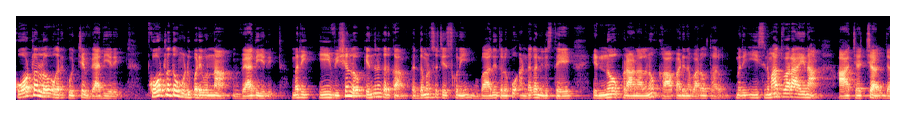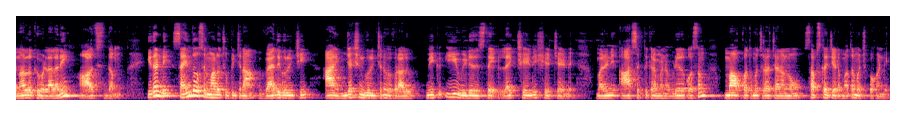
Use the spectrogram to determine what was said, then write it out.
కోట్లలో ఒకరికి వచ్చే వ్యాధి ఇది. కోట్లతో ముడిపడి ఉన్న వ్యాధి ఇది. మరి ఈ విషయంలో కేంద్రం కనుక పెద్ద మనసు చేసుకుని బాధితులకు అండగా నిలిస్తే ఎన్నో ప్రాణాలను కాపాడిన వారవుతారు. మరి ఈ సినిమా ద్వారా అయినా ఆ చర్చ జనాల్లోకి వెళ్ళాలని ఆశిద్దాం. ఇదండి సైంధవ్ సినిమాలో చూపించిన వ్యాధి గురించి ఆ ఇంజెక్షన్ గురించిన వివరాలు మీకు ఈ వీడియో ఇస్తే లైక్ చేయండి షేర్ చేయండి. మరిన్ని ఆసక్తికరమైన వీడియోల కోసం మా కొత్త ముచ్చట ఛానల్ను సబ్స్క్రైబ్ చేయడం మాత్రం మర్చిపోకండి.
